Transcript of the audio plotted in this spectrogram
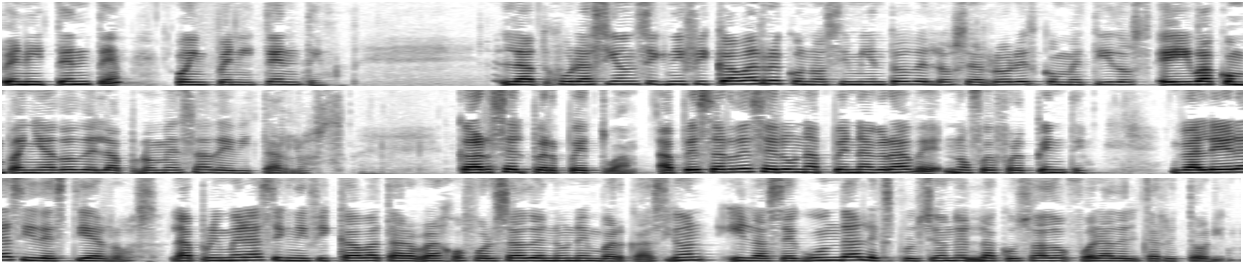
penitente o impenitente. La juración significaba el reconocimiento de los errores cometidos e iba acompañado de la promesa de evitarlos. Cárcel perpetua. A pesar de ser una pena grave, no fue frecuente. Galeras y destierros. La primera significaba trabajo forzado en una embarcación y la segunda la expulsión del acusado fuera del territorio.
